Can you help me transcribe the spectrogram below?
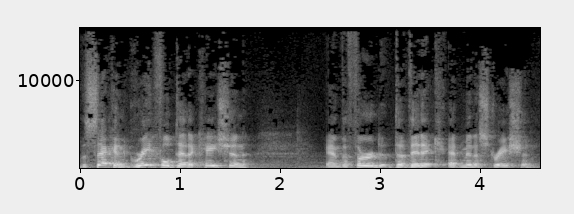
The second, grateful dedication. And the third, Davidic administration.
